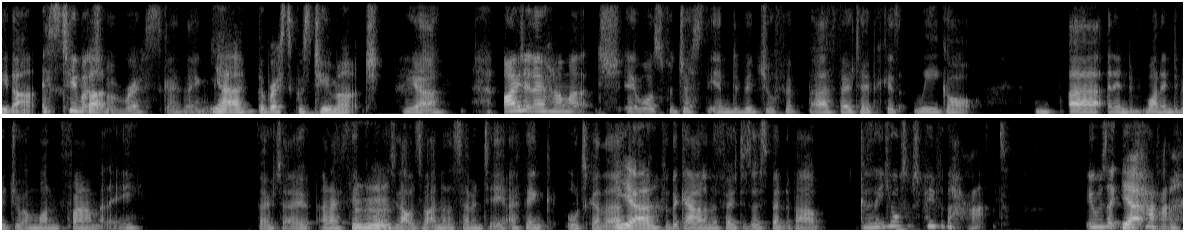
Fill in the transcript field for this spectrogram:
do that. It's too much But- of a risk, I think. yeah the risk was too much. Yeah. I don't know how much it was for just the individual pho- uh, photo because we got uh, an ind- one individual and one family photo, and I think Mhm. honestly that was about another seventy. I think altogether, yeah for the gown and the photos, I spent about because I think you also have to pay for the hat. It was like Yeah. the hat,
